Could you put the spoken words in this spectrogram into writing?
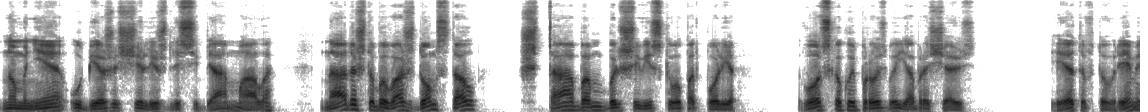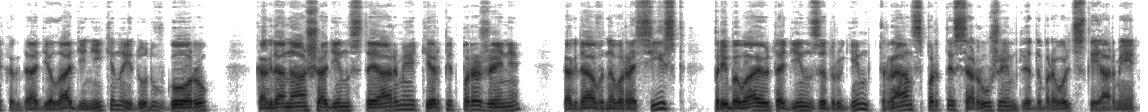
Но мне убежище лишь для себя мало. Надо, чтобы ваш дом стал штабом большевистского подполья. Вот с какой просьбой я обращаюсь. И это в то время, когда дела Деникина идут в гору, когда наша одиннадцатая армия терпит поражение, когда в Новороссийск прибывают один за другим транспорты с оружием для добровольческой армии.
